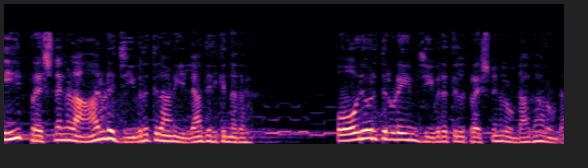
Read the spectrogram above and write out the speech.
ഈ പ്രശ്നങ്ങൾ ആരുടെ ജീവിതത്തിലാണ് ഇല്ലാതിരിക്കുന്നത്? ഓരോരുത്തരുടെയും ജീവിതത്തിൽ പ്രശ്നങ്ങൾ ഉണ്ടാകാറുണ്ട്.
